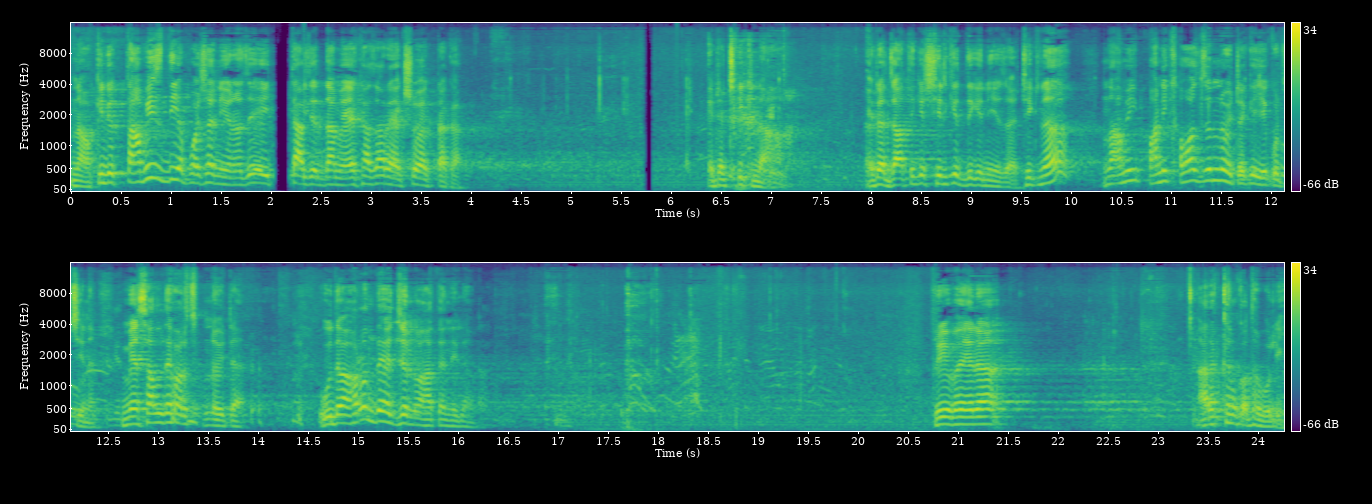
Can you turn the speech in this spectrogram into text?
নাও কিন্তু তাবিজ দিয়ে পয়সা নিয়ে না যে এই তাবিজের দাম এক হাজার একশো এক টাকা। এটা ঠিক না। এটা জাতিকে শিরকের দিকে নিয়ে যায় ঠিক না? না আমি পানি খাওয়ার জন্য এটাকে ইয়ে করছি না। মেশাল দেওয়ার জন্য এটা। উদাহরণ দেওয়ার জন্য হাতে নিলাম। প্রিয় ভাইয়েরা আরেকখান কথা বলি।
